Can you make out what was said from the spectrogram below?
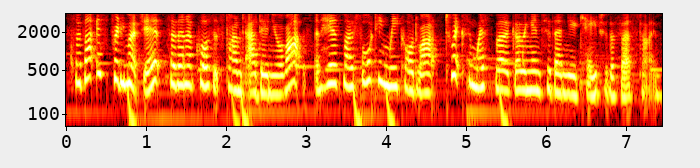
So that is pretty much it. So then of course it's time to add in your rats and here's my 14 week old rats, Twix and Whisper going into their new cage for the first time.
